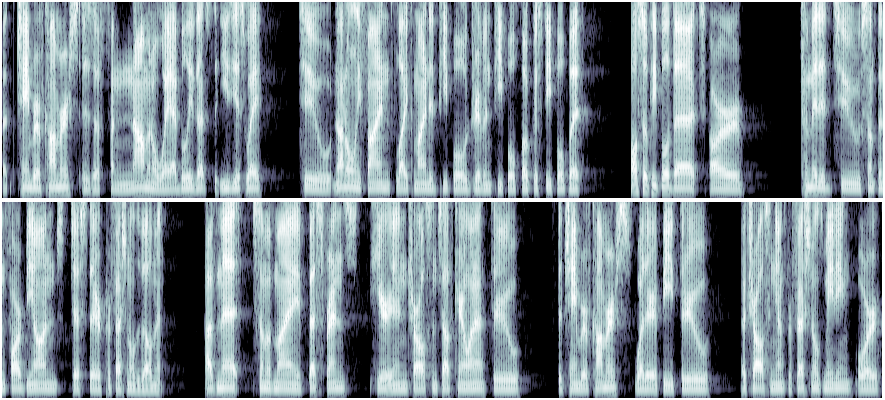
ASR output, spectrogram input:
Uh, Chamber of Commerce is a phenomenal way. I believe that's the easiest way to not only find like minded people, driven people, focused people, but also people that are committed to something far beyond just their professional development. I've met some of my best friends here in Charleston, South Carolina through the Chamber of Commerce, whether it be through a Charleston Young Professionals meeting or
